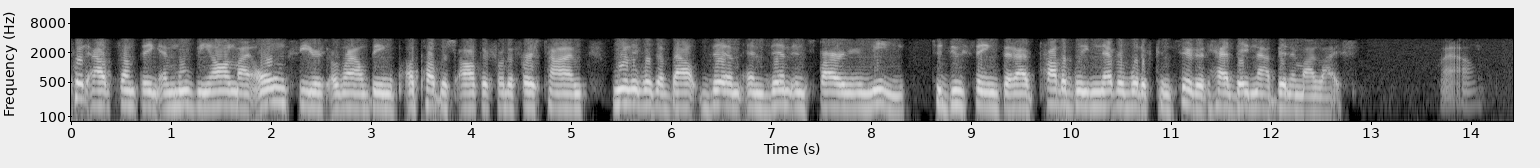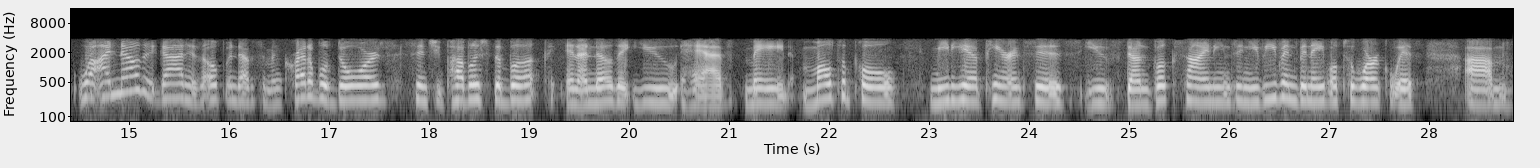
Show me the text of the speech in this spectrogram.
put out something and move beyond my own fears around being a published author for the first time really was about them and them inspiring me to do things that I probably never would have considered had they not been in my life. Wow. Well, I know that God has opened up some incredible doors since you published the book, and I know that you have made multiple media appearances, you've done book signings, and you've even been able to work with um,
